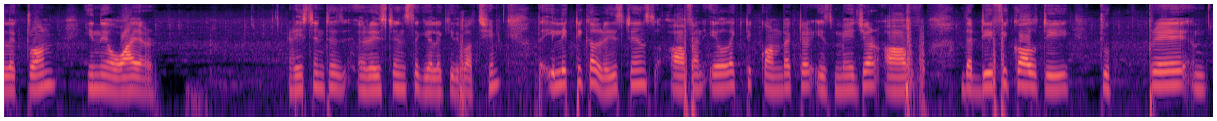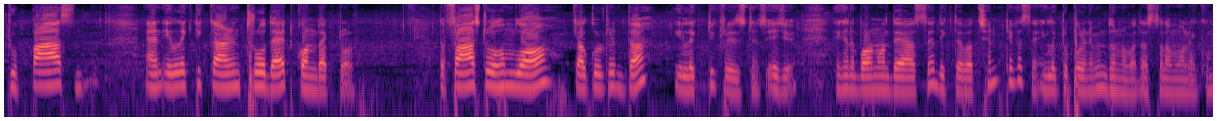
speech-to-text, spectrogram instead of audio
electron in a wire রেজিস্ট্যান্সে রেজিস্ট্যান্সে গেলে কী পাচ্ছি? The electrical resistance of an electric conductor is measure of the difficulty to প্রে to pass an electric current through that conductor the first Ohm law calculated the electric resistance এই যে এখানে বর্ণনা দেওয়া আছে, দেখতে পাচ্ছেন, ঠিক আছে? এগুলো একটু পড়ে নেবেন, ধন্যবাদ, আসসালামু আলাইকুম।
